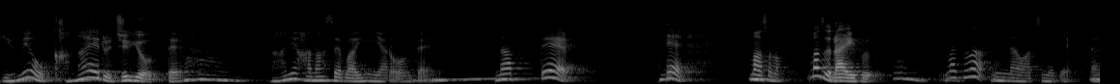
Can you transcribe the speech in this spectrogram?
夢を叶える授業って何話せばいいんやろうみたいになってでまあそのまずライブ。まずはみんなを集めてライ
